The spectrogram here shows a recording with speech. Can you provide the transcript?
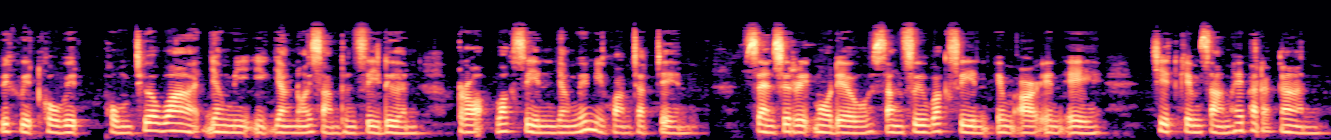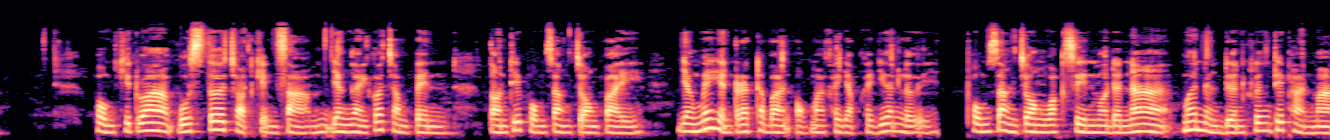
วิกฤตโควิด ผมเชื่อว่ายังมีอีกอย่างน้อย 3-4 เดือน เพราะวัคซีนยังไม่มีความชัดเจนแสนสิริโมเดลสั่งซื้อวัคซีน mRNA ฉีดเข็ม 3 ให้พนักงาน ผมคิดว่า booster shot เข็ม 3 ยังไงก็จำเป็น ตอนที่ผมสั่งจองไป ยังไม่เห็นรัฐบาลออกมาขยับเขยื้อนเลย ผมสั่งจองวัคซีนโมเดอร์นาเมื่อหนึ่งเดือนครึ่งที่ผ่านมา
